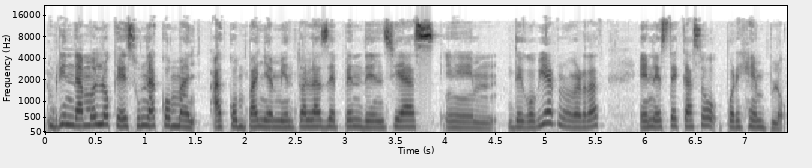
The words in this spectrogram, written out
brindamos lo que es un acompañamiento a las dependencias em, de gobierno, ¿verdad? En este caso, por ejemplo,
